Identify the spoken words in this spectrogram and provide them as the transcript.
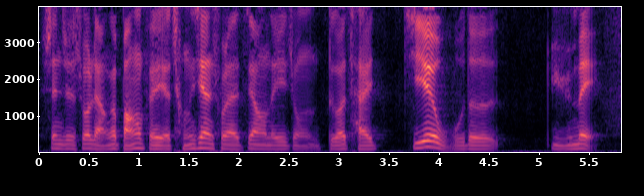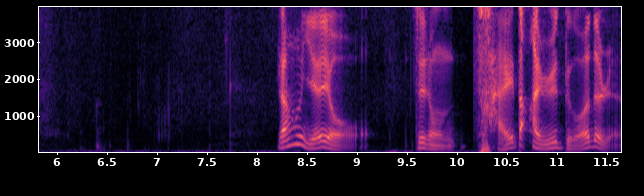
甚至说两个绑匪也呈现出来这样的一种德才。皆无的愚昧，然后也有这种财大于德的人，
